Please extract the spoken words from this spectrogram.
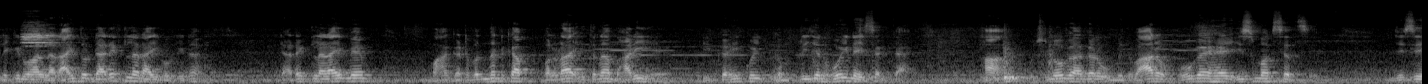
लेकिन वहाँ लड़ाई तो डायरेक्ट लड़ाई होगी ना। डायरेक्ट लड़ाई में महागठबंधन का पलड़ा इतना भारी है कि कहीं कोई कंपेरिजन हो ही नहीं सकता है। हाँ कुछ लोग अगर उम्मीदवार हो गए हैं इस मकसद से जैसे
